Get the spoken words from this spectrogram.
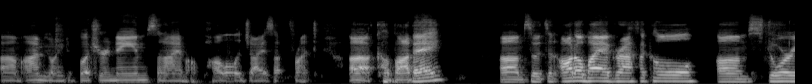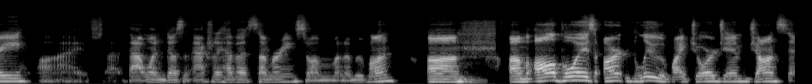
Um, I'm going to butcher names, and I apologize up front. Uh, Kobabe. Um, so it's an autobiographical um, story. Uh, that one doesn't actually have a summary, so I'm going to move on. Um, um, All Boys Aren't Blue by George M. Johnson.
